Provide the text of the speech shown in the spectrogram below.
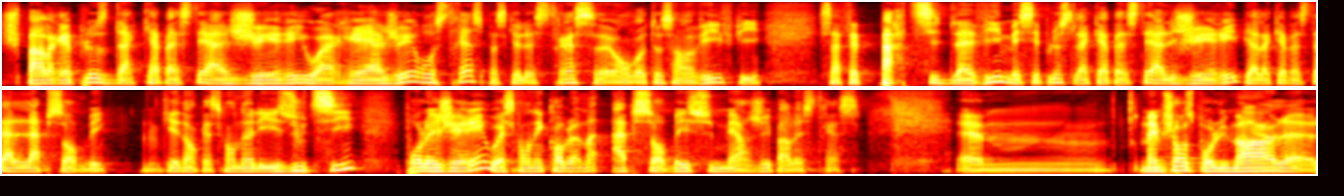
Je parlerai plus de la capacité à gérer ou à réagir au stress, parce que le stress, euh, on va tous en vivre, puis ça fait partie de la vie, mais c'est plus la capacité à le gérer, puis à la capacité à l'absorber. Donc, est-ce qu'on a les outils pour le gérer ou est-ce qu'on est complètement absorbé, submergé par le stress? même chose pour l'humeur,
